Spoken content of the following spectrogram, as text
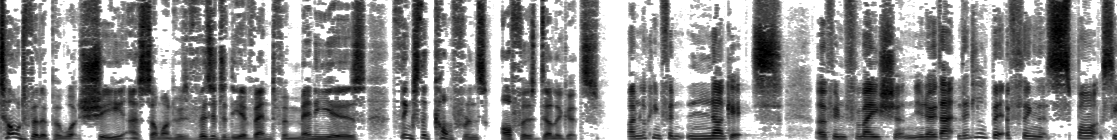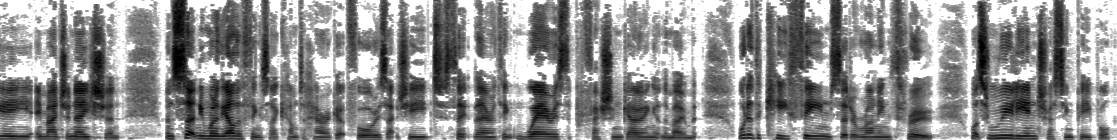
told Philippa what she, as someone who's visited the event for many years, thinks the conference offers delegates. I'm looking for nuggets of information, you know, that little bit of thing that sparks the imagination. And certainly one of the other things I come to Harrogate for is actually to sit there and think, where is the profession going at the moment? What are the key themes that are running through? What's really interesting people?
